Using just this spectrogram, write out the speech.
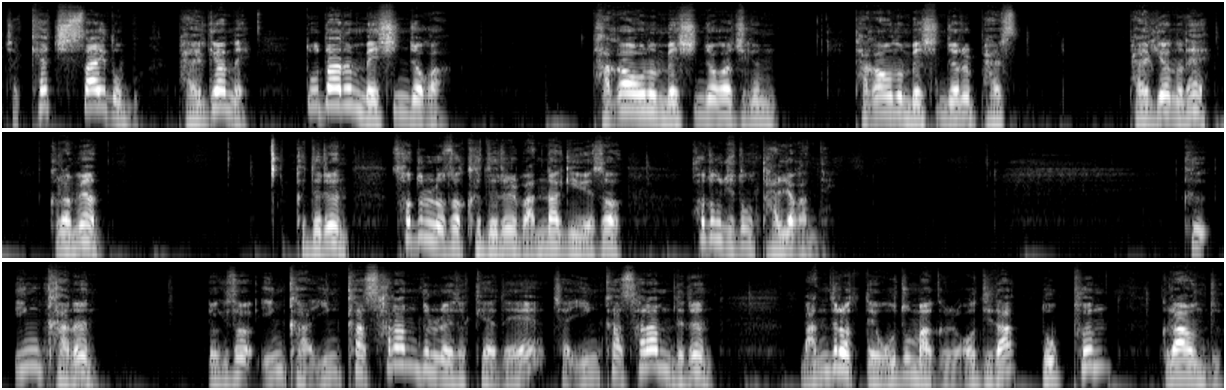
자 캐치 사이드 오브 발견해 또 다른 메신저가 다가오는 메신저가 지금 다가오는 메신저를 발, 발견을 해. 그러면 그들은 서둘러서 그들을 만나기 위해서 허둥지둥 달려간대. 그 잉카는 여기서 잉카, 잉카 사람들로 해석해야 돼. 자, 잉카 사람들은 만들었대 오두막을 어디다? 높은 그라운드,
